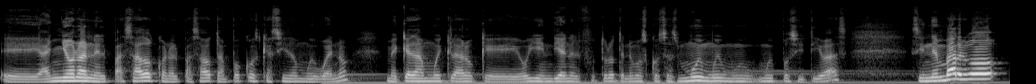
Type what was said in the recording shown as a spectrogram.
eh, añoran el pasado, con el pasado tampoco es que ha sido muy bueno. Me queda muy claro que hoy en día en el futuro tenemos cosas muy, muy, muy, muy positivas. Sin embargo,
